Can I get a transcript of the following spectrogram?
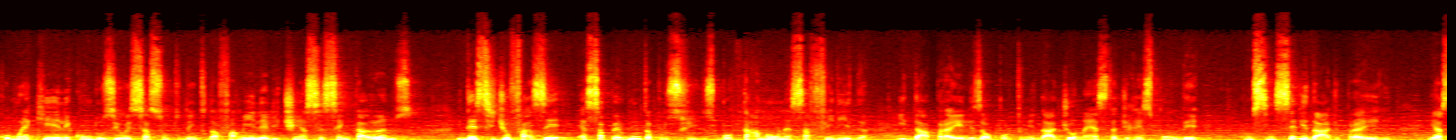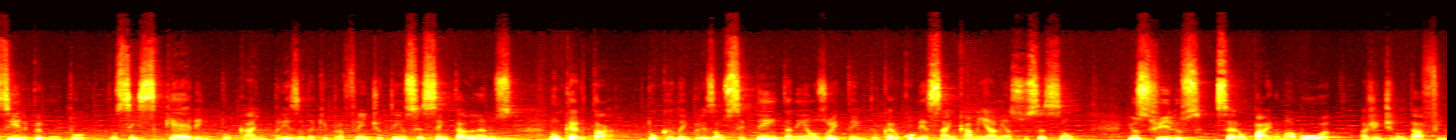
como é que ele conduziu esse assunto dentro da família. Ele tinha 60 anos, e decidiu fazer essa pergunta para os filhos, botar a mão nessa ferida e dar para eles a oportunidade honesta de responder, com sinceridade para ele. E assim ele perguntou: Vocês querem tocar a empresa daqui para frente? Eu tenho 60 anos, não quero estar tá tocando a empresa aos 70 nem aos 80. Eu quero começar a encaminhar minha sucessão. E os filhos disseram: Pai, numa boa, a gente não está afim.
